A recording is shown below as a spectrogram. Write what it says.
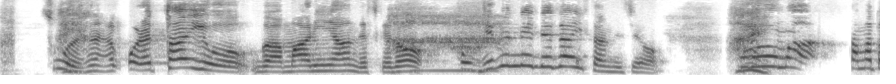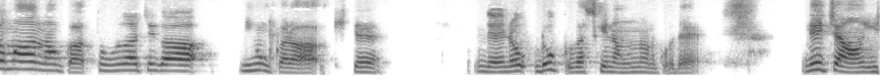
う。そうですね。これ太陽が周りにあるんですけど、これ自分でデザインしたんですよ。はをまあ、たまたまなんか友達が日本から来て、で、ロロックが好きな女の子で、姉ちゃん、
